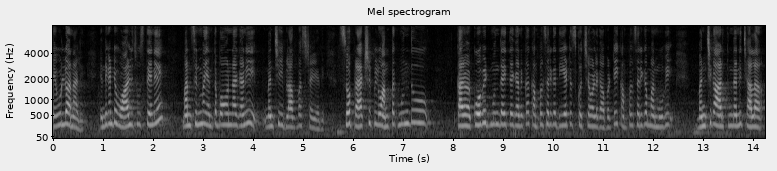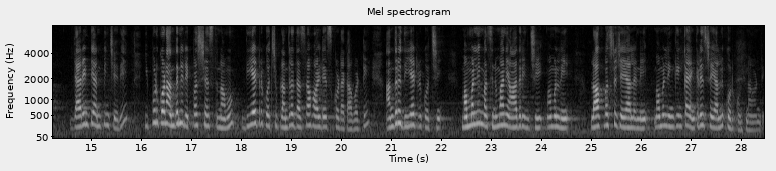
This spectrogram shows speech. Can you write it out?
దేవుళ్ళు అనాలి. ఎందుకంటే వాళ్ళు చూస్తేనే మన సినిమా ఎంత బాగున్నా కానీ మంచి బ్లాక్ బస్టర్ అయ్యేది. సో ప్రేక్షకులు అంతకుముందు కోవిడ్ ముందు అయితే కనుక కంపల్సరీగా థియేటర్స్కి వచ్చేవాళ్ళు కాబట్టి కంపల్సరీగా మన మూవీ మంచిగా ఆడుతుందని చాలా గ్యారంటీ అనిపించేది. ఇప్పుడు కూడా అందరినీ రిక్వెస్ట్ చేస్తున్నాము. థియేటర్కి వచ్చి ఇప్పుడు అందరూ దసరా హాలిడేస్ కూడా కాబట్టి అందరూ థియేటర్కి వచ్చి మమ్మల్ని మా సినిమాని ఆదరించి మమ్మల్ని బ్లాక్ బస్టర్ చేయాలని మమ్మల్ని ఇంకింకా ఎంకరేజ్ చేయాలని కోరుకుంటున్నామండి.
